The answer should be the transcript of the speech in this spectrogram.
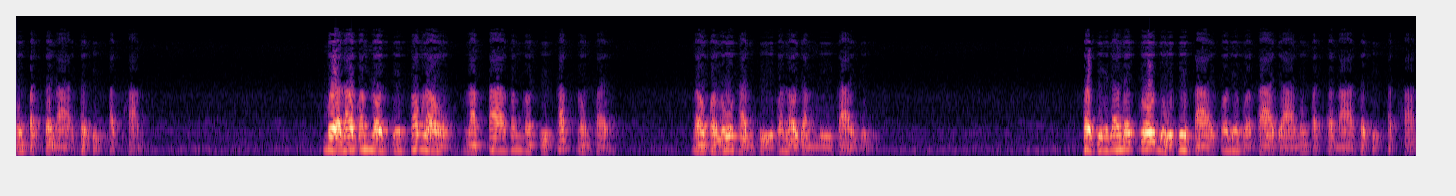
นุปัสสนาสติปัฏฐาน เมื่อเรากำหนดจิตของเราหลับตากำหนดจิตทับลงไป เราก็รู้ทันทีว่าเรายังมีกายอยู่สติระลึกรู้อยู่ที่กายก็เรียกว่ากายานุปัสสนาสติปัฏฐาน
